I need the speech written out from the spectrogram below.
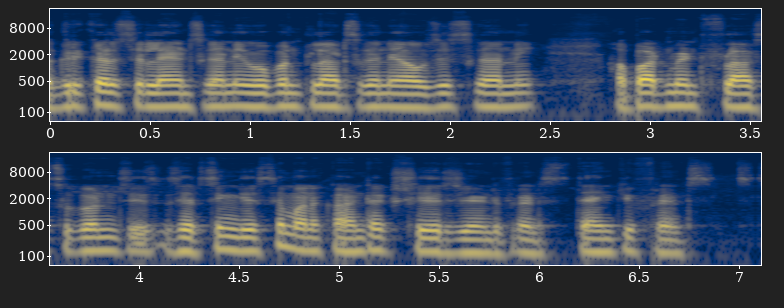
అగ్రికల్చర్ ల్యాండ్స్ కానీ ఓపెన్ ప్లాట్స్ కానీ హౌసెస్ కానీ అపార్ట్మెంట్ ఫ్లాట్స్ కానీ సెర్చింగ్ చేస్తే మన కాంటాక్ట్ షేర్ చేయండి ఫ్రెండ్స్. Thank you friends.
